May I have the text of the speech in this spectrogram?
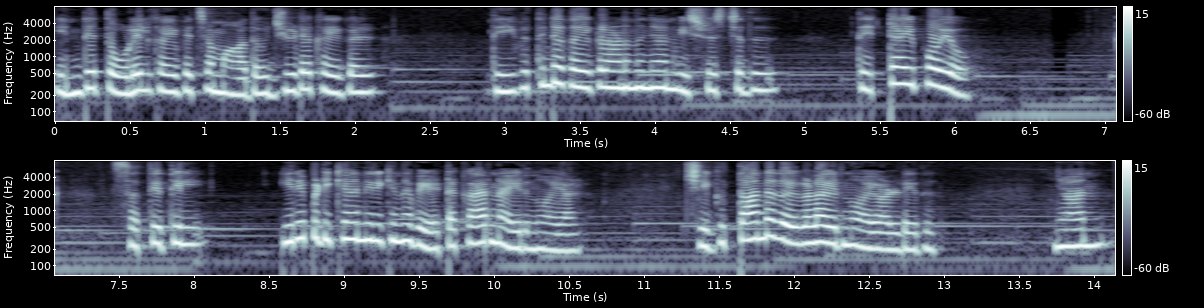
എന്റെ തോളിൽ കൈവച്ച മാധവ്ജിയുടെ കൈകൾ ദൈവത്തിന്റെ കൈകളാണെന്ന് ഞാൻ വിശ്വസിച്ചത് തെറ്റായിപ്പോയോ? സത്യത്തിൽ ഇര പിടിക്കാനിരിക്കുന്ന വേട്ടക്കാരനായിരുന്നു അയാൾ. ചെകുത്താന്റെ കൈകളായിരുന്നു അയാളുടേത്. ഞാൻ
